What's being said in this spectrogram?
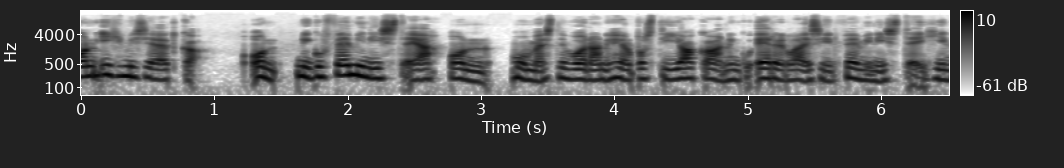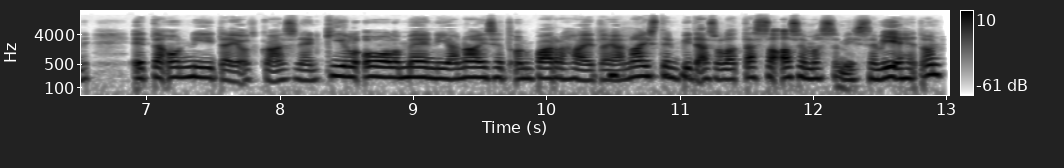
On ihmisiä, jotka on niin kuin feministejä, on mun mielestä ne voidaan helposti jakaa niin kuin erilaisiin feministeihin. Että on niitä, jotka on silleen kill all men ja naiset on parhaita ja naisten pitäisi olla tässä asemassa, missä miehet on.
